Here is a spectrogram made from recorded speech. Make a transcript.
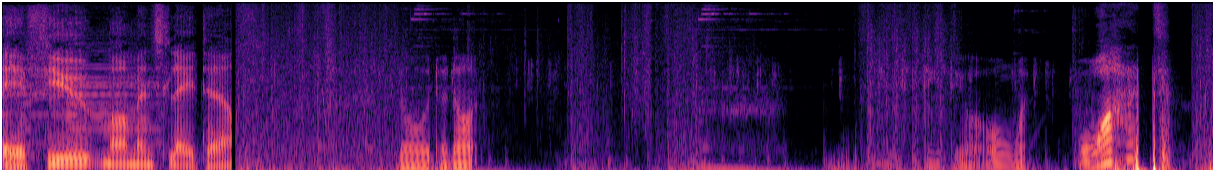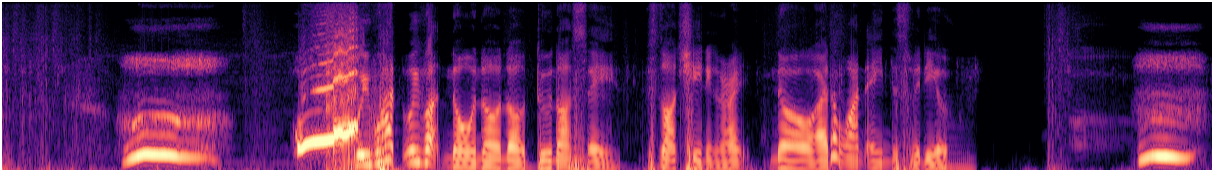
A few moments later. No, do not. Oh my. What? wait, what? Wait, what? No, no, no. Do not say. It's not cheating, right? No, I don't want in this video.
